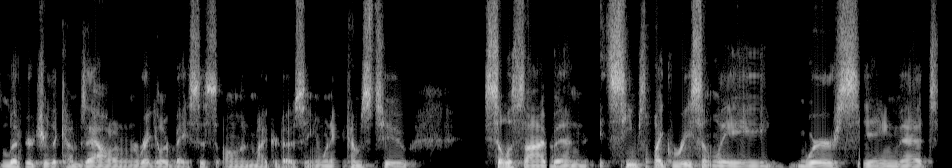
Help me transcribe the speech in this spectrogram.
literature that comes out on a regular basis on microdosing. And when it comes to psilocybin, it seems like recently we're seeing that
